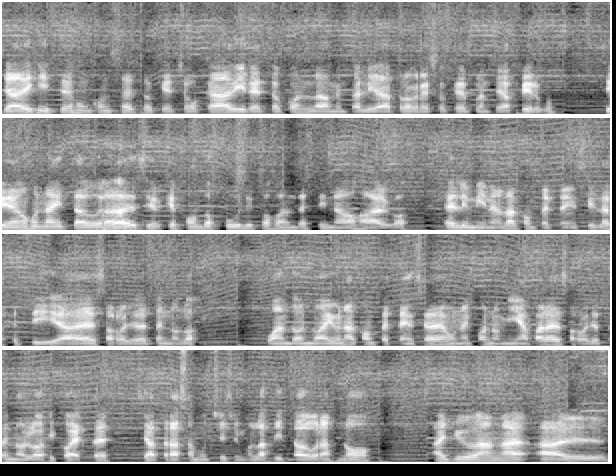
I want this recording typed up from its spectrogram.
ya dijiste es un concepto que choca directo con la mentalidad de progreso que plantea Firgo. Si es una dictadura Ajá. de decir que fondos públicos van destinados a algo, eliminan la competencia y la efectividad de desarrollo de tecnológico. Cuando no hay una competencia de una economía para desarrollo tecnológico, este se atrasa muchísimo. Las dictaduras no ayudan al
